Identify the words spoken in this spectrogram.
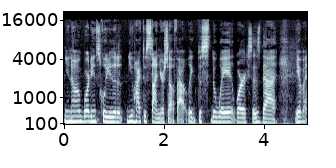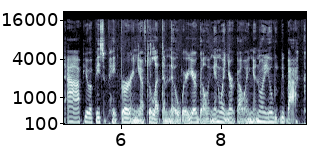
you know boarding school you you had to sign yourself out. Like this, the way it works is that you have an app, you have a piece of paper, and you have to let them know where you're going and when you're going and when you'll be back.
